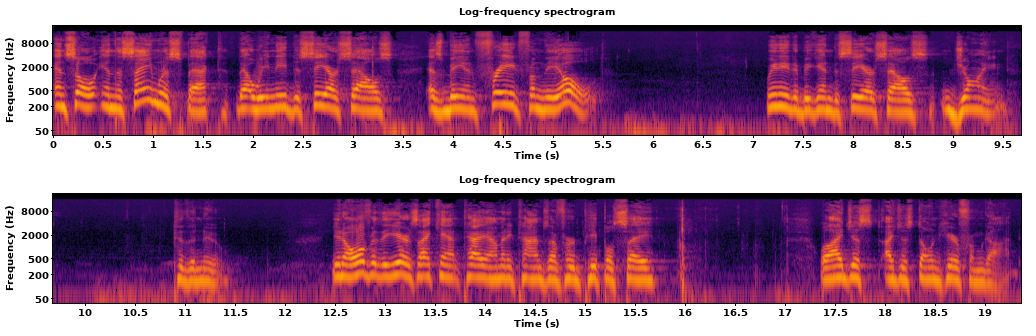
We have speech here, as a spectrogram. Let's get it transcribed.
And so, in the same respect that we need to see ourselves as being freed from the old, we need to begin to see ourselves joined to the new. You know, over the years, I can't tell you how many times I've heard people say, Well, I just, I just don't hear from God.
